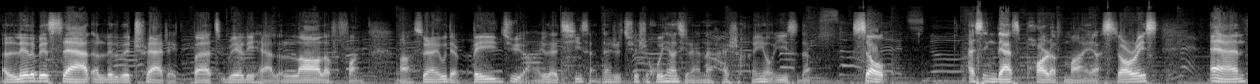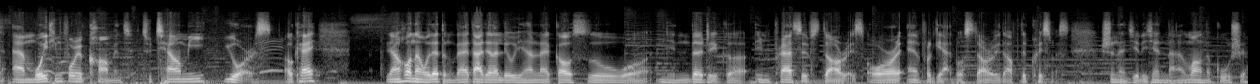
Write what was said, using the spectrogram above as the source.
A little bit sad, a little bit tragic, but really had a lot of fun 啊，虽然有点悲剧啊，有点凄惨，但是确实回想起来呢，还是很有意思的。So I think that's part of my uh, stories and I'm waiting for your comment to tell me yours. OK，然后呢，我在等待大家的留言来告诉我您的这个 impressive stories or unforgettable story of the Christmas 圣诞节的一些难忘的故事。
